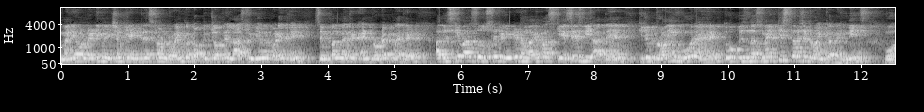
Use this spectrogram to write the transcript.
मैंने ऑलरेडी मेंशन किया इंटरेस्ट ऑन ड्राइंग का टॉपिक जो अपने लास्ट वीडियो में पढ़े थे simple method and product method अब इसके बाद से उससे रिलेटेड हमारे पास केसेस भी आते हैं कि जो ड्रॉइंग हो रहे हैं तो बिजनेसमैन किस तरह से ड्रॉइंग कर रहे हैं? मीन्स वो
